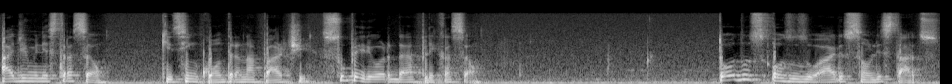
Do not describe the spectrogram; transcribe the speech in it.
Administração que se encontra na parte superior da aplicação. Todos os usuários são listados.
